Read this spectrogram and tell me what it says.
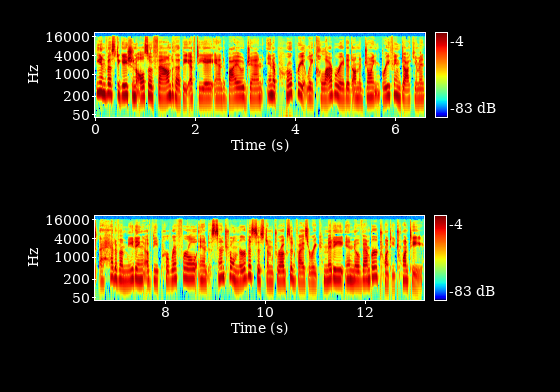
The investigation also found that the FDA and Biogen inappropriately collaborated on a joint briefing document ahead of a meeting of the Peripheral and Central Nervous System Drugs Advisory Committee in November 2020.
